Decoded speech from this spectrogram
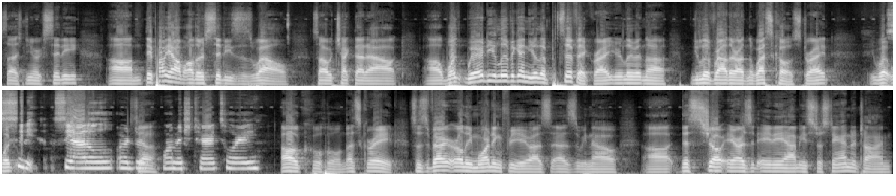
slash New York City. Um, they probably have other cities as well. So I would check that out. Uh, what? Where do you live again? You live in the Pacific, right? You live in the. You live rather on the West Coast, right? What? what? Se- Seattle or the Duwamish territory. Oh, cool, cool. That's great. So it's very early morning for you, as as we know. Uh, this show airs at 8 a.m. Eastern Standard Time,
